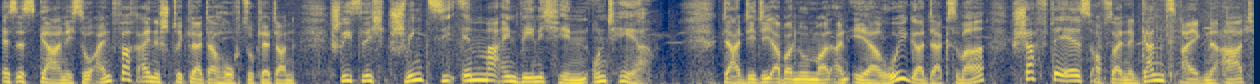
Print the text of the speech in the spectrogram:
es ist gar nicht so einfach, eine Strickleiter hochzuklettern. Schließlich schwingt sie immer ein wenig hin und her. Da Didi aber nun mal ein eher ruhiger Dachs war, schaffte er es auf seine ganz eigene Art,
